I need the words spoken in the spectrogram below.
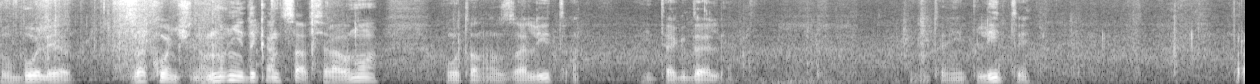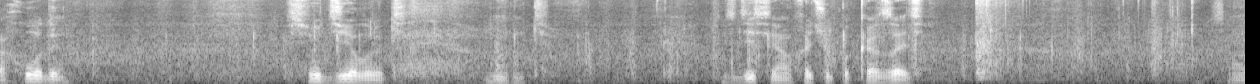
в более законченном, но не до конца все равно. Вот оно залито и так далее. Вот они плиты, проходы. Все делают. Вот. Здесь я вам хочу показать само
